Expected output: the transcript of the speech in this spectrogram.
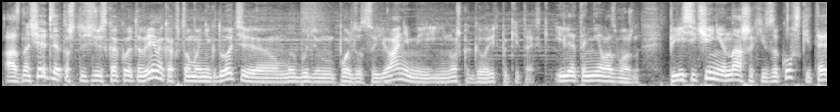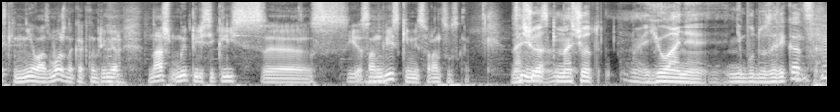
А означает ли это, что через какое-то время, как в том анекдоте, мы будем пользоваться юанями и немножко говорить по-китайски? Или это невозможно? Пересечение наших языков с китайским невозможно, как, например, наш, мы пересеклись с, э, с, с английским и с французским. С Насчет, немецким. насчет юаня не буду зарекаться.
